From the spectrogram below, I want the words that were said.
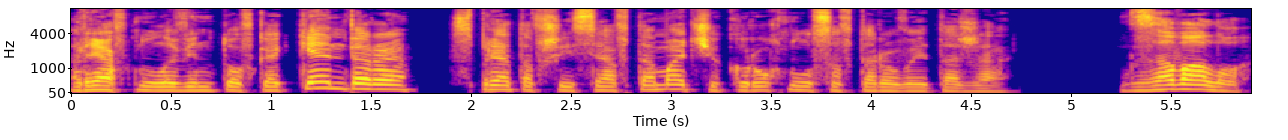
Рявкнула винтовка кемпера, спрятавшийся автоматчик рухнул со второго этажа. «К завалу!»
